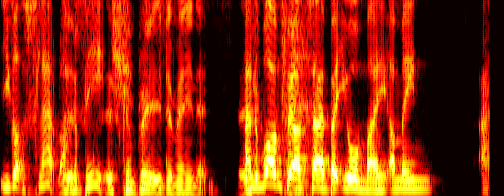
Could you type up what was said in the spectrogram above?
you got slapped like a bitch. It's completely demeaning. And It's- the one thing I'd say about your mate, I mean, I-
